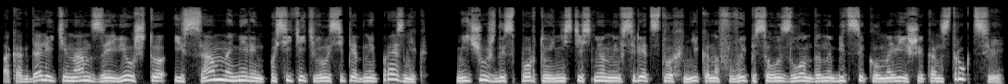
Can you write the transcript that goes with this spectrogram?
А когда лейтенант заявил, что и сам намерен посетить велосипедный праздник, не чуждый спорту и не стесненный в средствах, Никонов выписал из Лондона бицикл новейшей конструкции,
